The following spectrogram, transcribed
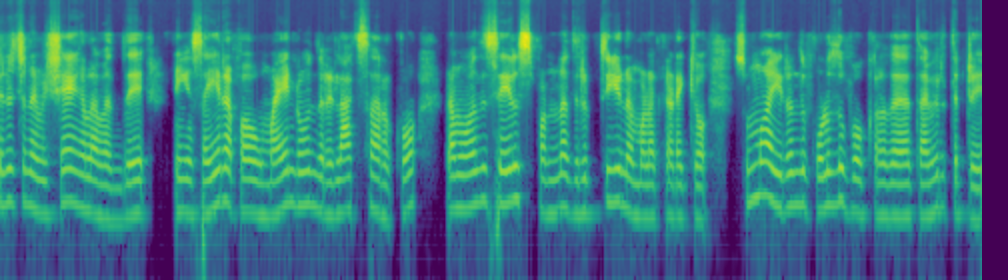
சின்ன சின்ன விஷயங்கள வந்து நீங்கள் செய்கிறப்போ உங்கள் மைண்டும் வந்து ரிலாக்ஸாக இருக்கும். நம்ம வந்து சேல்ஸ் பண்ண திருப்தியும் நம்மளுக்கு கிடைக்கும். சும்மா இருந்து பொழுது போக்குறத தவிர்த்துட்டு,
